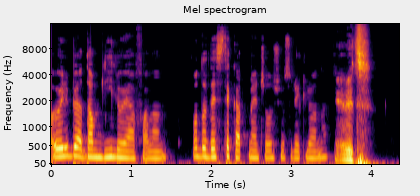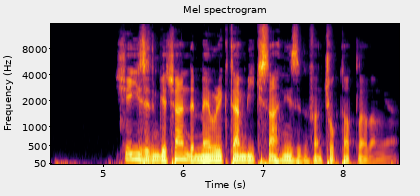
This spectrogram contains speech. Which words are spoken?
Öyle bir adam değil o ya falan. O da destek atmaya çalışıyor sürekli ona. Evet. Şeyi izledim geçen de Maverick'ten bir iki sahne izledim falan. Çok tatlı adam ya.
